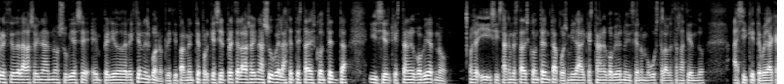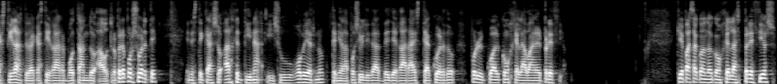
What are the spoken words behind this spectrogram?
precio de la gasolina no subiese en periodo de elecciones? Bueno, principalmente porque si el precio de la gasolina sube, la gente está descontenta y si el que está en el gobierno, o sea, y si esta gente está descontenta, pues mira al que está en el gobierno y dice no me gusta lo que estás haciendo, así que te voy a castigar, te voy a castigar votando a otro. Pero por suerte, en este caso, Argentina y su gobierno tenía la posibilidad de llegar a este acuerdo por el cual congelaban el precio. ¿Qué pasa cuando congelas precios?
